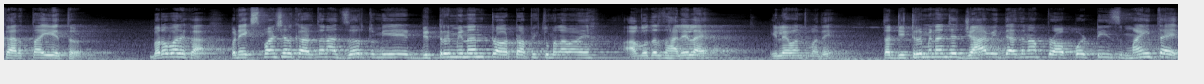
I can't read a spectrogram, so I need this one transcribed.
करता येतं बरोबर आहे का पण एक्सपान्शन करताना जर तुम्ही डिटर्मिनंट टॉ टॉपिक तुम्हाला अगोदर झालेला आहे इलेवन्थमध्ये तर डिटर्मिनंटच्या ज्या विद्यार्थ्यांना प्रॉपर्टीज माहीत आहेत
